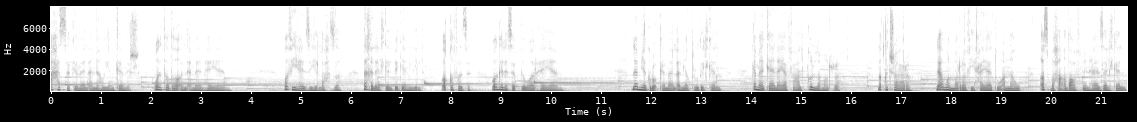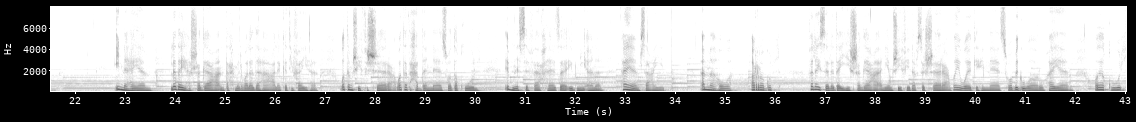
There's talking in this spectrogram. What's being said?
أحس كمال أنه ينكمش ويتضاءل أمام هيام. وفي هذه اللحظة دخل الكلب جميل وقفز وجلس بجوار هيام. لم يجرؤ كمال أن يطرد الكلب كما كان يفعل كل مرة. لقد شعر لأول مرة في حياته أنه أصبح أضعف من هذا الكلب. إن هيام لديها الشجاعة أن تحمل ولدها على كتفيها وتمشي في الشارع وتتحدى الناس وتقول ابن السفاح هذا ابني أنا هيام سعيد. أما هو الرجل فليس لديه الشجاعة أن يمشي في نفس الشارع ويواجه الناس وبجواره هيام ويقول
